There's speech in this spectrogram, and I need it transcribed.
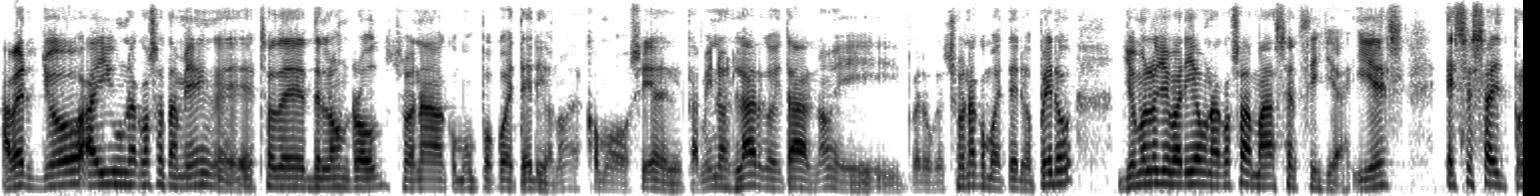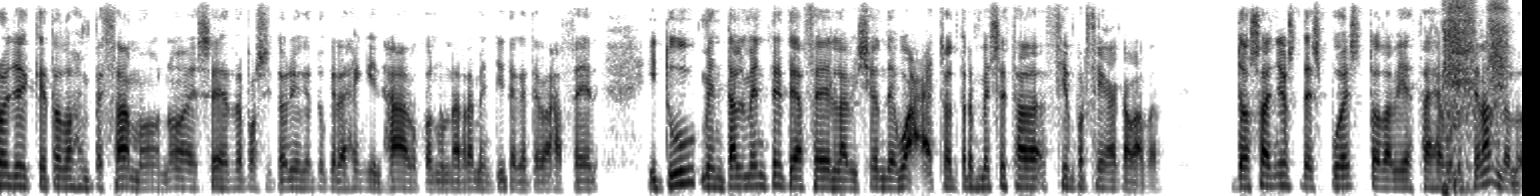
A ver, yo hay una cosa también, eh, esto de, long road suena como un poco etéreo, ¿no? Es como, sí, el camino es largo y tal, ¿no? Y, pero que suena como etéreo. Pero yo me lo llevaría a una cosa más sencilla y es ese side project que todos empezamos, ¿no? Ese repositorio que tú creas en GitHub con una herramientita que te vas a hacer y tú mentalmente te haces la visión de, ¡guau! Esto en tres meses está 100% acabado dos años después todavía estás evolucionándolo.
